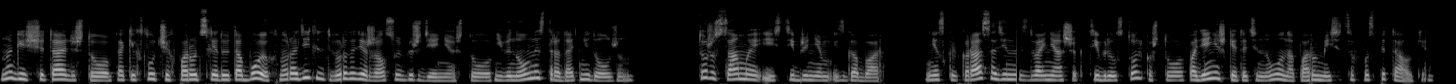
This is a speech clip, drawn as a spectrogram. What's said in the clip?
Многие считали, что в таких случаях пороть следует обоих, но родитель твердо держался убеждения, что невиновный страдать не должен. То же самое и с Тибринем из Габар. Несколько раз один из двойняшек тибрил столько, что по денежке это тянуло на пару месяцев в воспиталке.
